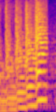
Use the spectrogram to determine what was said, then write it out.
you.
